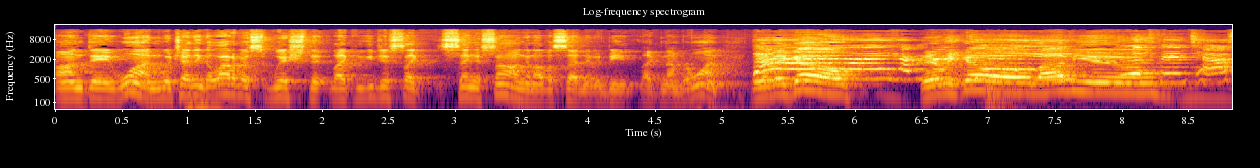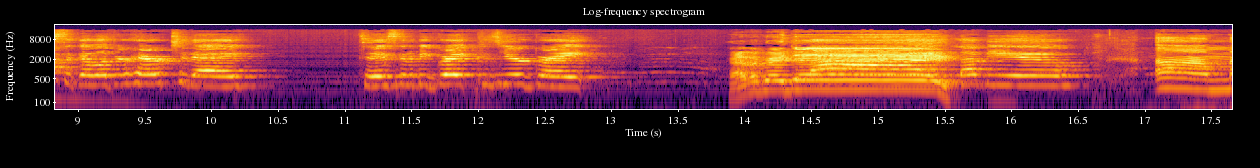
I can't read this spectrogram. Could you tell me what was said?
on day one, which I think a lot of us wish that like we could just like sing a song and all of a sudden it would be like number one. There they go. Have a There we go. day. Love you. You look fantastic. I love your hair today. Today's gonna be great because you're great. Have a great day. Bye. Love you. Um,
